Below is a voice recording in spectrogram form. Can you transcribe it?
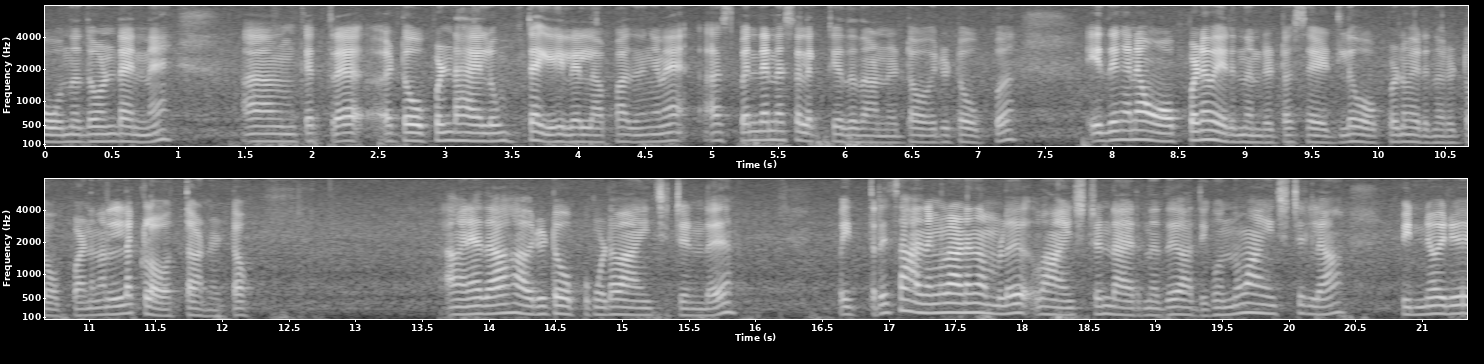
പോകുന്നത് കൊണ്ട് തന്നെ നമുക്ക് എത്ര ടോപ്പ് ഉണ്ടായാലും തികയില്ലല്ലോ. അപ്പോൾ അതിങ്ങനെ ഹസ്ബൻഡ് തന്നെ സെലക്ട് ചെയ്തതാണ് കേട്ടോ ഒരു ടോപ്പ്. ഇതിങ്ങനെ ഓപ്പൺ വരുന്നുണ്ട് കേട്ടോ സൈഡിൽ ഓപ്പൺ വരുന്ന ഒരു ടോപ്പാണ് നല്ല ക്ലോത്താണ് കേട്ടോ അങ്ങനെ അതാ ആ ഒരു ടോപ്പും കൂടെ വാങ്ങിച്ചിട്ടുണ്ട്. അപ്പോൾ ഇത്രയും സാധനങ്ങളാണ് നമ്മൾ വാങ്ങിച്ചിട്ടുണ്ടായിരുന്നത്. അധികമൊന്നും വാങ്ങിച്ചിട്ടില്ല. പിന്നെ ഒരു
